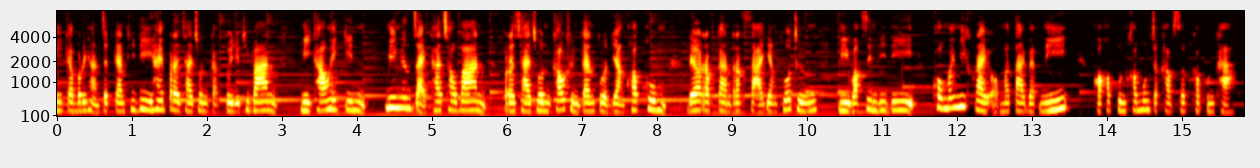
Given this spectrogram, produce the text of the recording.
มีการบริหารจัดการที่ดีให้ประชาชนกักตัวอยู่ที่บ้าน มีข้าวให้กิน มีเงินจ่ายค่าเช่าบ้าน ประชาชนเข้าถึงการตรวจอย่างครอบคลุม ได้รับการรักษาอย่างทั่วถึง มีวัคซีนดีๆ คงไม่มีใครออกมาตายแบบนี้ ขอขอบคุณข้อมูลจากข่าวสดขอบคุณค่ะ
